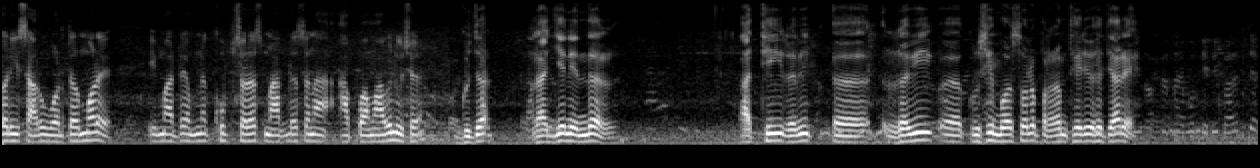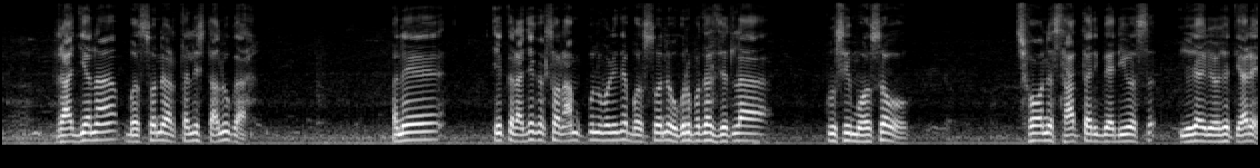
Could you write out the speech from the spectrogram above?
કરી સારું વળતર મળે, એ માટે અમને ખૂબ સરસ માર્ગદર્શન આપવામાં આવેલું છે. ગુજરાત રાજ્યની અંદર આજથી રવિ રવિ કૃષિ મહોત્સવનો પ્રારંભ થઈ રહ્યો છે ત્યારે રાજ્યના બસો ને અડતાલીસ તાલુકા અને એક રાજ્યકક્ષાનું નામ કુલ મળીને બસો ને ઓગણપચાસ જેટલા કૃષિ મહોત્સવો છ અને સાત તારીખ બે દિવસ યોજાઈ રહ્યો છે ત્યારે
